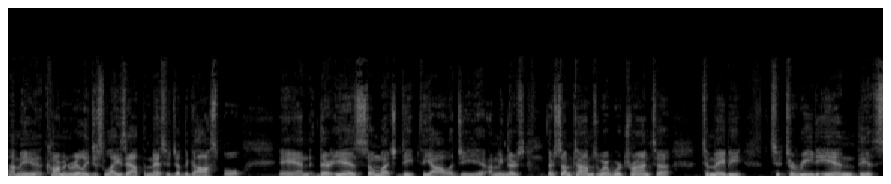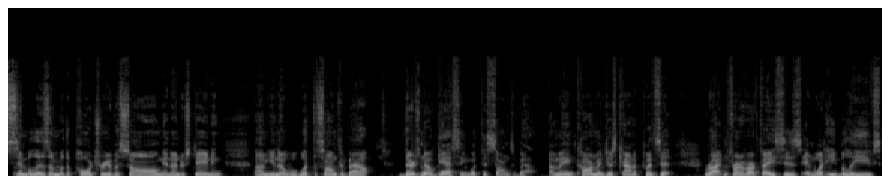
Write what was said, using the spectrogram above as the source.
I mean, Carmen really just lays out the message of the gospel. And there is so much deep theology. I mean, there's there's sometimes where we're trying to to maybe to, to read in the symbolism or the poetry of a song and understanding, um, you know, what the song's about. There's no guessing what this song's about. I mean, Carmen just kind of puts it right in front of our faces and what he believes.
